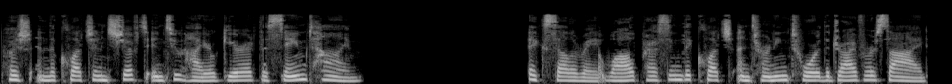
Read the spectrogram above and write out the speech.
Push in the clutch and shift into higher gear at the same time. Accelerate while pressing the clutch and turning toward the driver's side.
